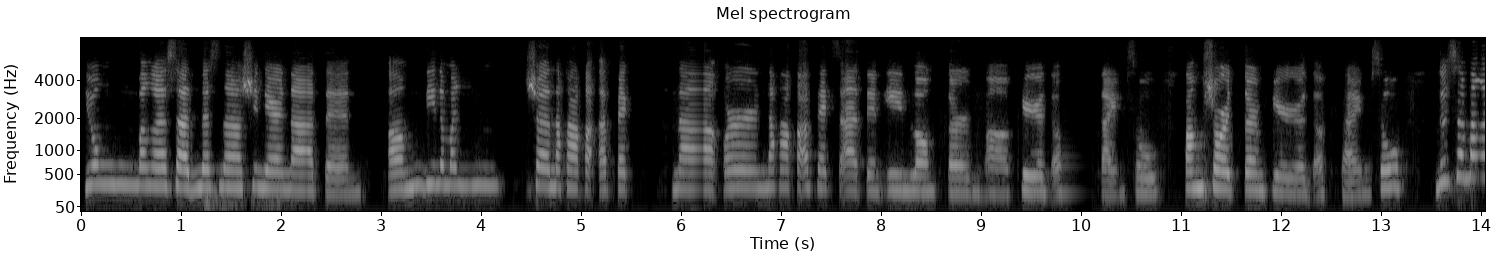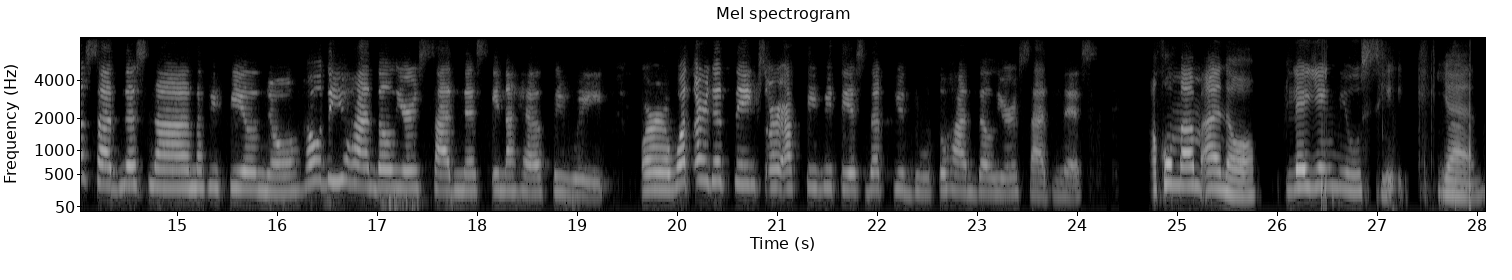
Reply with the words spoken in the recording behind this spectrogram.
yung mga sadness na shinare natin, um hindi naman siya nakaka-affect na or nakaka-affect sa atin in long-term uh, period of time. So, pang short-term period of time. So, dun sa mga sadness na nafe-feel nyo, how do you handle your sadness in a healthy way? Or what are the things or activities that you do to handle your sadness? Ako ma'am, ano, playing music. Yan.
